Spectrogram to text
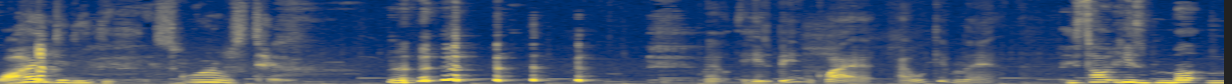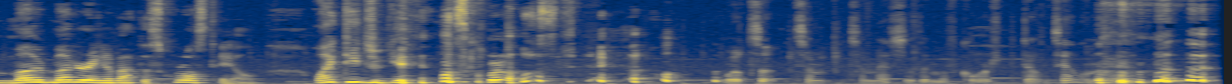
why did he give me a squirrel's tail? Well, he's being quiet. I will give him that. He's talk, he's mu- mu- muttering about the squirrel's tail. Why did you give him a squirrel's tail? Well, to, to, to mess with him, of course, but don't tell him that.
